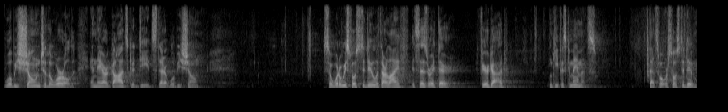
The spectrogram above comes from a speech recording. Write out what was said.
will be shown to the world, and they are God's good deeds that it will be shown. So, what are we supposed to do with our life? It says right there fear God and keep his commandments. That's what we're supposed to do.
